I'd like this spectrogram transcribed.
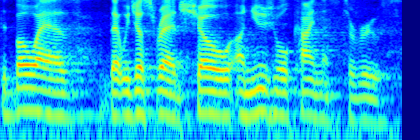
did Boaz, that we just read, show unusual kindness to Ruth?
